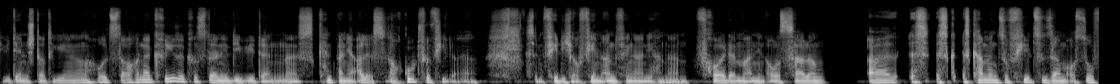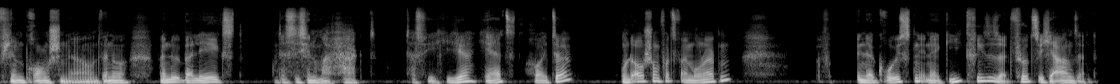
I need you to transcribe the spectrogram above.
Dividendenstrategien, dann holst du auch in der Krise, kriegst du deine Dividenden. Ne? Das kennt man ja alles, ist auch gut für viele. Ja. Das empfehle ich auch vielen Anfängern, die haben dann Freude immer an den Auszahlungen. Aber es, es, es kam in so viel zusammen, aus so vielen Branchen. Ja. Und wenn du, wenn du überlegst, und das ist ja nun mal Fakt, dass wir hier jetzt, heute und auch schon vor zwei Monaten in der größten Energiekrise seit 40 Jahren sind.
